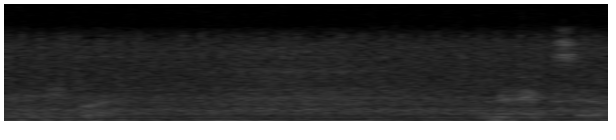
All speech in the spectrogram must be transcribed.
Take a deep breath. And then exhale.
